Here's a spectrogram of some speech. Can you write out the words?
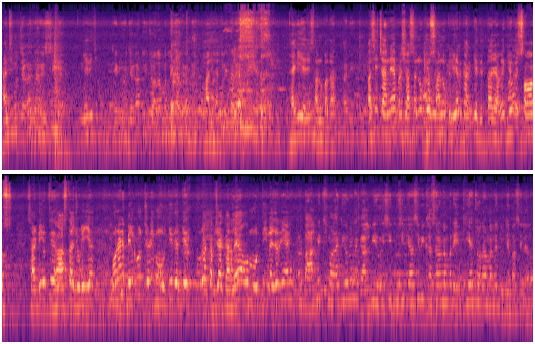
ਹਾਂਜੀ। ਉਹ ਜਗ੍ਹਾ ਤਾਂ ਰਜਿਸਟਰੀ ਆ। ਇਹਦੀ ਚ? ਜਿਹੜੀ ਉਹ ਜਗ੍ਹਾ ਤੁਸੀਂ 14 ਮਰਲੇ ਗੱਲ ਕਰਦੇ ਹੋ। ਹਾਂਜੀ, ਹਾਂਜੀ। ਉਹਦੀ ਤਾਂ ਰਜਿਸਟਰੀ ਆ ਹੈਗੀ ਹੈ ਜੀ ਸਾਨੂੰ ਪਤਾ। ਅਸੀਂ ਚਾਹੁੰਦੇ ਹਾਂ ਪ੍ਰਸ਼ਾਸਨ ਨੂੰ ਕਿ ਉਹ ਸਾਨੂੰ ਕਲੀਅਰ ਕਰਕੇ ਦਿੱਤਾ ਜਾਵੇ ਕਿਉਂਕਿ ਸੌਰਸ ਸਾਡੀ ਉੱਥੇ ਆਸਥਾ ਜੁੜੀ ਹੈ। ਉਹਨਾਂ ਨੇ ਬਿਲਕੁਲ ਜਿਹੜੀ ਮੂਰਤੀ ਦੇ ਅੱਗੇ ਪੂਰਾ ਕਬਜ਼ਾ ਕਰ ਲਿਆ ਉਹ ਮੂਰਤੀ ਨਜ਼ਰ ਨਹੀਂ ਆਣੀ ਪਰ ਬਾਲਮਿਕ ਸਮਾਜ ਦੀ ਉਹਨਾਂ ਨਾਲ ਗੱਲ ਵੀ ਹੋਈ ਸੀ। ਤੁਸੀਂ ਕਿਹਾ ਸੀ ਵੀ ਖਸਰਾ ਨੰਬਰ 1 ਹੀ ਆ 14 ਮਰਲੇ ਦੂਜੇ ਪਾਸੇ ਲੈ ਲਓ।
